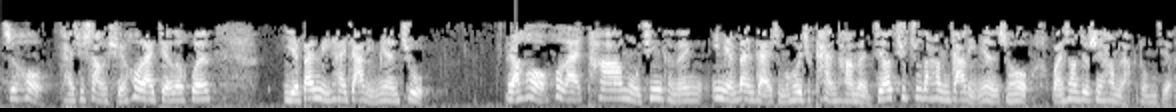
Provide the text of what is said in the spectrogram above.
之后才去上学。后来结了婚，也搬离开家里面住。然后后来他母亲可能一年半载什么会去看他们，只要去住到他们家里面的时候，晚上就睡他们俩中间。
